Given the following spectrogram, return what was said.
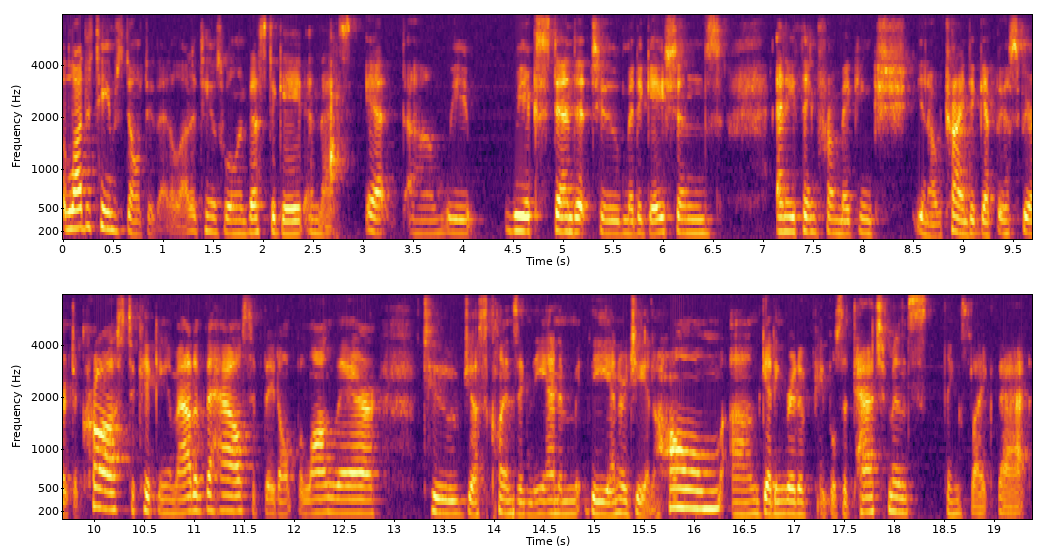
a lot of teams don't do that. A lot of teams will investigate, and that's it. Um, we we extend it to mitigations, anything from making, you know, trying to get the spirit to cross, to kicking them out of the house if they don't belong there, to just cleansing the enemy, the energy in a home, um, getting rid of people's attachments, things like that.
